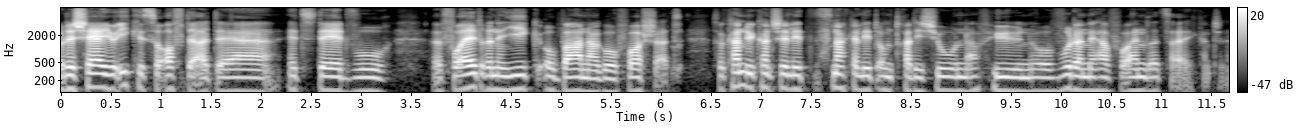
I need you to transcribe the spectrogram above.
Og det skjer jo ikke så ofte at det er et sted hvor eh, foreldrene gikk og barna går fortsatt. Så kan du kanskje litt, snakke litt om tradisjonen av Hulen, og hvordan det har forandret seg, kanskje?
